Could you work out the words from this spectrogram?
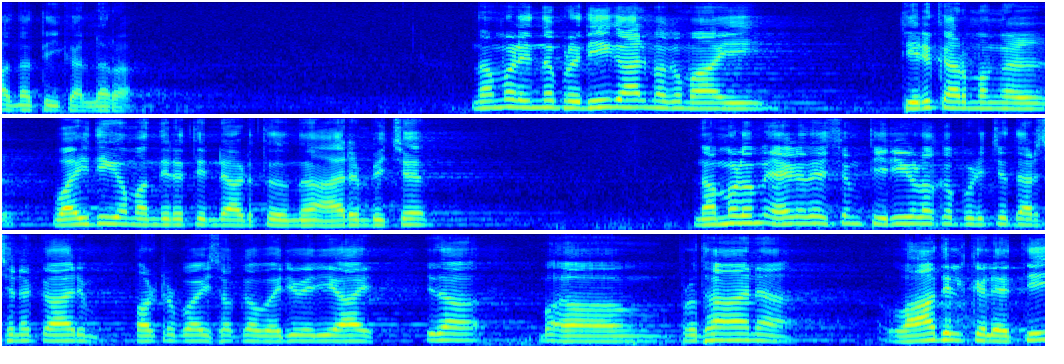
അന്നത്തെ ഈ കല്ലറ. നമ്മൾ ഇന്ന് പ്രതീകാത്മകമായി തിരുക്കർമ്മങ്ങൾ വൈദിക മന്ദിരത്തിന്റെ അടുത്ത് നിന്ന് ആരംഭിച്ച് നമ്മളും ഏകദേശം തിരികളൊക്കെ പിടിച്ച് ദർശനക്കാരും വാട്ടർ ബോയ്സൊക്കെ വരി വരിയായി ഇതാ പ്രധാന വാതിൽക്കലെത്തി.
